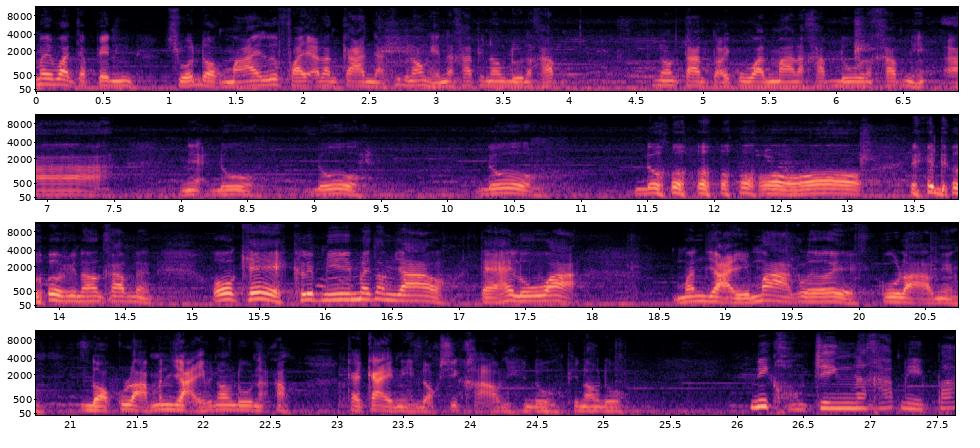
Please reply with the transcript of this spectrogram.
ไม่ว่าจะเป็นสวนดอกไม้หรือไฟอลังการอย่างที่พี่น้องเห็นนะครับ พี่น้องดูนะครับพี่น้องตามต่อยกุวันมานะครับ ดูนะครับนี่อ่าเนี่ยดู ดู ดู ดูโอ้โหดูพี่น้องครับนั่นโอเค คลิปนี้ไม่ต้องยาว แต่ให้รู้ว่ามันใหญ่มากเลยกุหลาบเนี่ยดอกกุหลาบมันใหญ่พี่น้องดูนะเอ้าใกล้ๆนี่ ดอกสีขาวนี่ดูพี่น้องดู นี่ของจริงนะครับ นี่ป้า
